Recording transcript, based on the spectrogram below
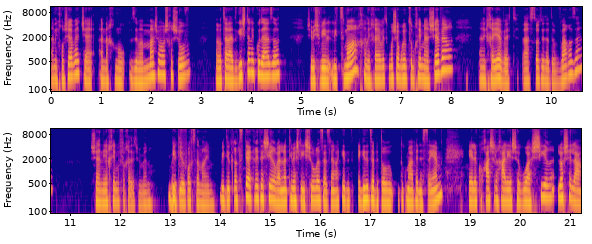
אני חושבת שאנחנו, זה ממש ממש חשוב. אני רוצה להדגיש את הנקודה הזאת, שבשביל לצמוח, אני חייבת, כמו שאומרים, צומחים מהשבר, אני חייבת לעשות את הדבר הזה שאני הכי מפחדת ממנו. בדיוק. ולקפוץ למים. בדיוק. רציתי להקריא את השיר, אבל אני לא יודעת אם יש לי אישור לזה, אז אני רק אגיד את זה בתור דוגמה ונסיים. אה, לקוחה שלחה לי השבוע שיר, לא שלה,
